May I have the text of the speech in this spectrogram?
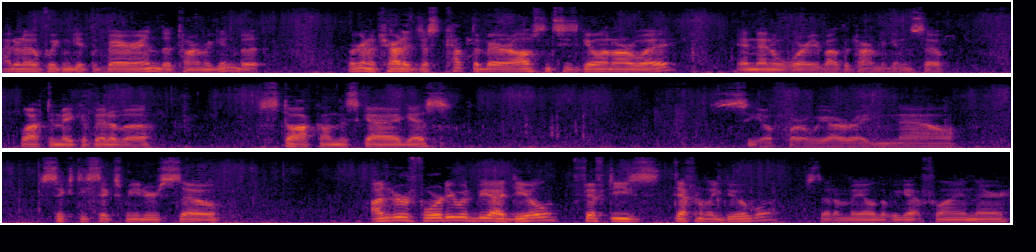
I don't know if we can get the bear and the ptarmigan, but we're going to try to just cut the bear off since he's going our way and then we'll worry about the ptarmigan. So we'll have to make a bit of a stock on this guy, I guess. see how far we are right now. 66 meters, so under 40 would be ideal. 50's definitely doable. Is that a male that we got flying there?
